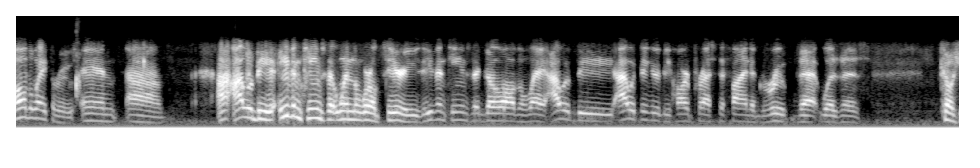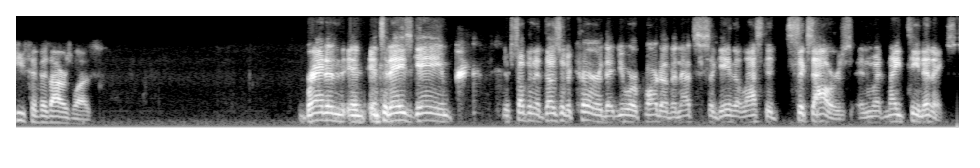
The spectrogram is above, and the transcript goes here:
all the way through, and. Uh, I, I would be even teams that win the World Series, even teams that go all the way. I would be, I would think it would be hard pressed to find a group that was as cohesive as ours was. Brandon, in, in today's game, there's something that doesn't occur that you were a part of, and that's a game that lasted six hours and went 19 innings.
